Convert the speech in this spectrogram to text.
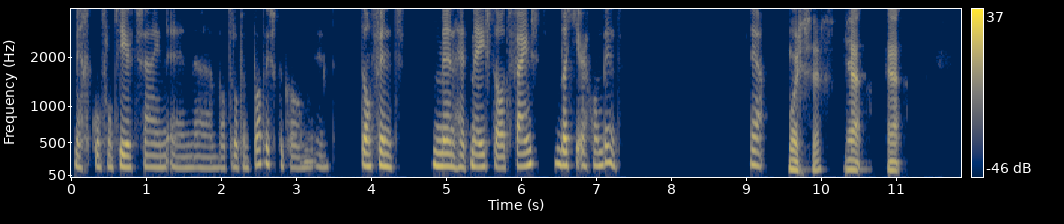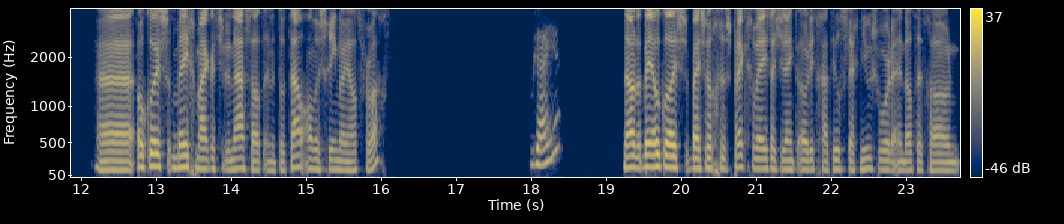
mee geconfronteerd zijn en uh, wat er op hun pad is gekomen. En dan vindt men het meestal het fijnst dat je er gewoon bent. Ja. Mooi gezegd. Ja, ja. Uh, ook wel eens meegemaakt dat je ernaast zat en het totaal anders ging dan je had verwacht? Hoe zei je? Nou, dan ben je ook wel eens bij zo'n gesprek geweest dat je denkt, oh, dit gaat heel slecht nieuws worden. En dat het gewoon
